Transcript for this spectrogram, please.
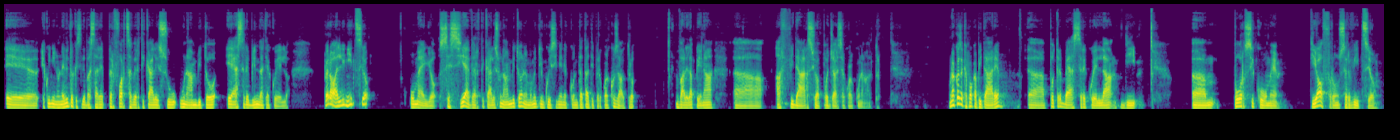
E, e, quindi non è detto che si debba stare per forza verticale su un ambito e essere blindati a quello. Però all'inizio, o meglio, se si è verticale su un ambito, nel momento in cui si viene contattati per qualcos'altro, vale la pena uh, affidarsi o appoggiarsi a qualcun altro. Una cosa che può capitare uh, potrebbe essere quella di um, porsi come ti offro un servizio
